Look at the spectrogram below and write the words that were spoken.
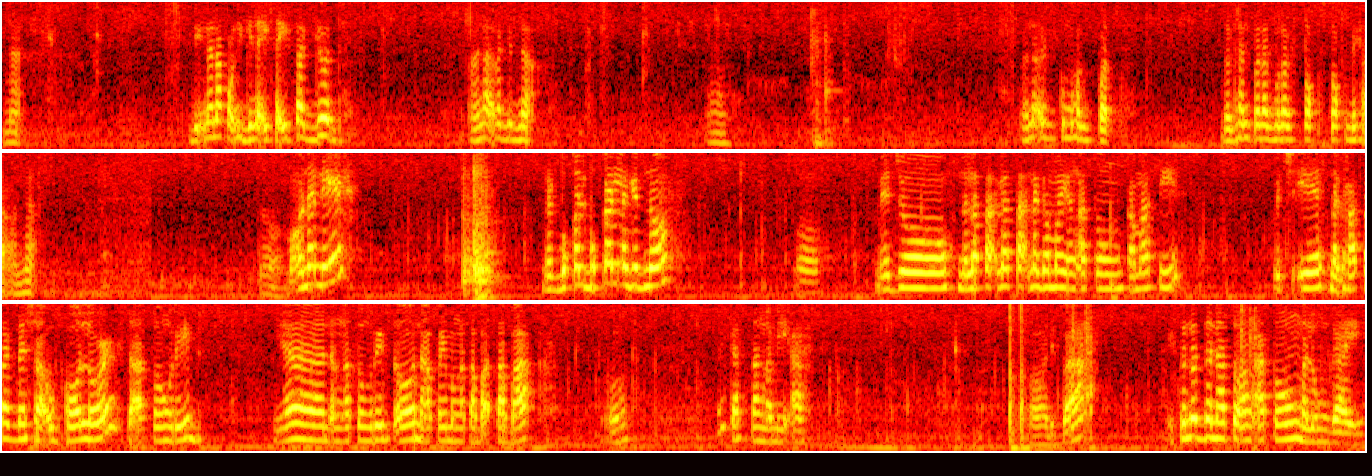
Na. Di na nako ginaisa-isa gyud. Ana ra gyud na. Oh. Ana gyud kung hagpat. Daghan pa nag stock-stock diha ana. So, mao na ni. Nagbukal-bukal na gyud no. Oh, medyo nalata-lata na gamay ang atong kamatis which is naghatag na siya og color sa atong ribs. Yan, ang atong ribs oh, napay mga taba-taba. Oh. Ay kastang lami ah. Oh, di ba? Isunod na nato ang atong malunggay.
